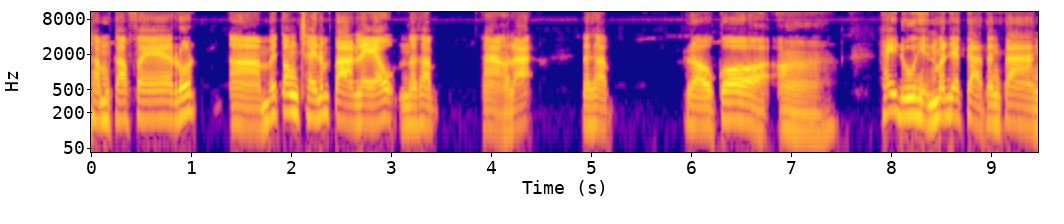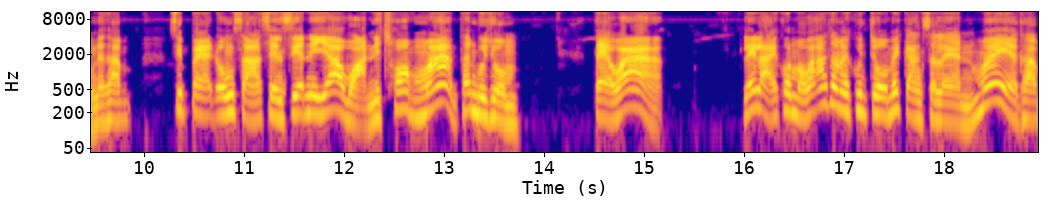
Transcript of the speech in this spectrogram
ทำกาแฟรสไม่ต้องใช้น้ำตาลแล้วนะครับอ่าละนะครับ เราก็ให้ดูเห็นบรรยากาศต่างๆนะครับ 18 องศาเซนเซียสในหญ้าหวานนี่ชอบมากท่านผู้ชม แต่ว่าหลายๆ คนบอกว่าอ้าวทำไมคุณโจไม่กางสแลนไม่อะครับ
